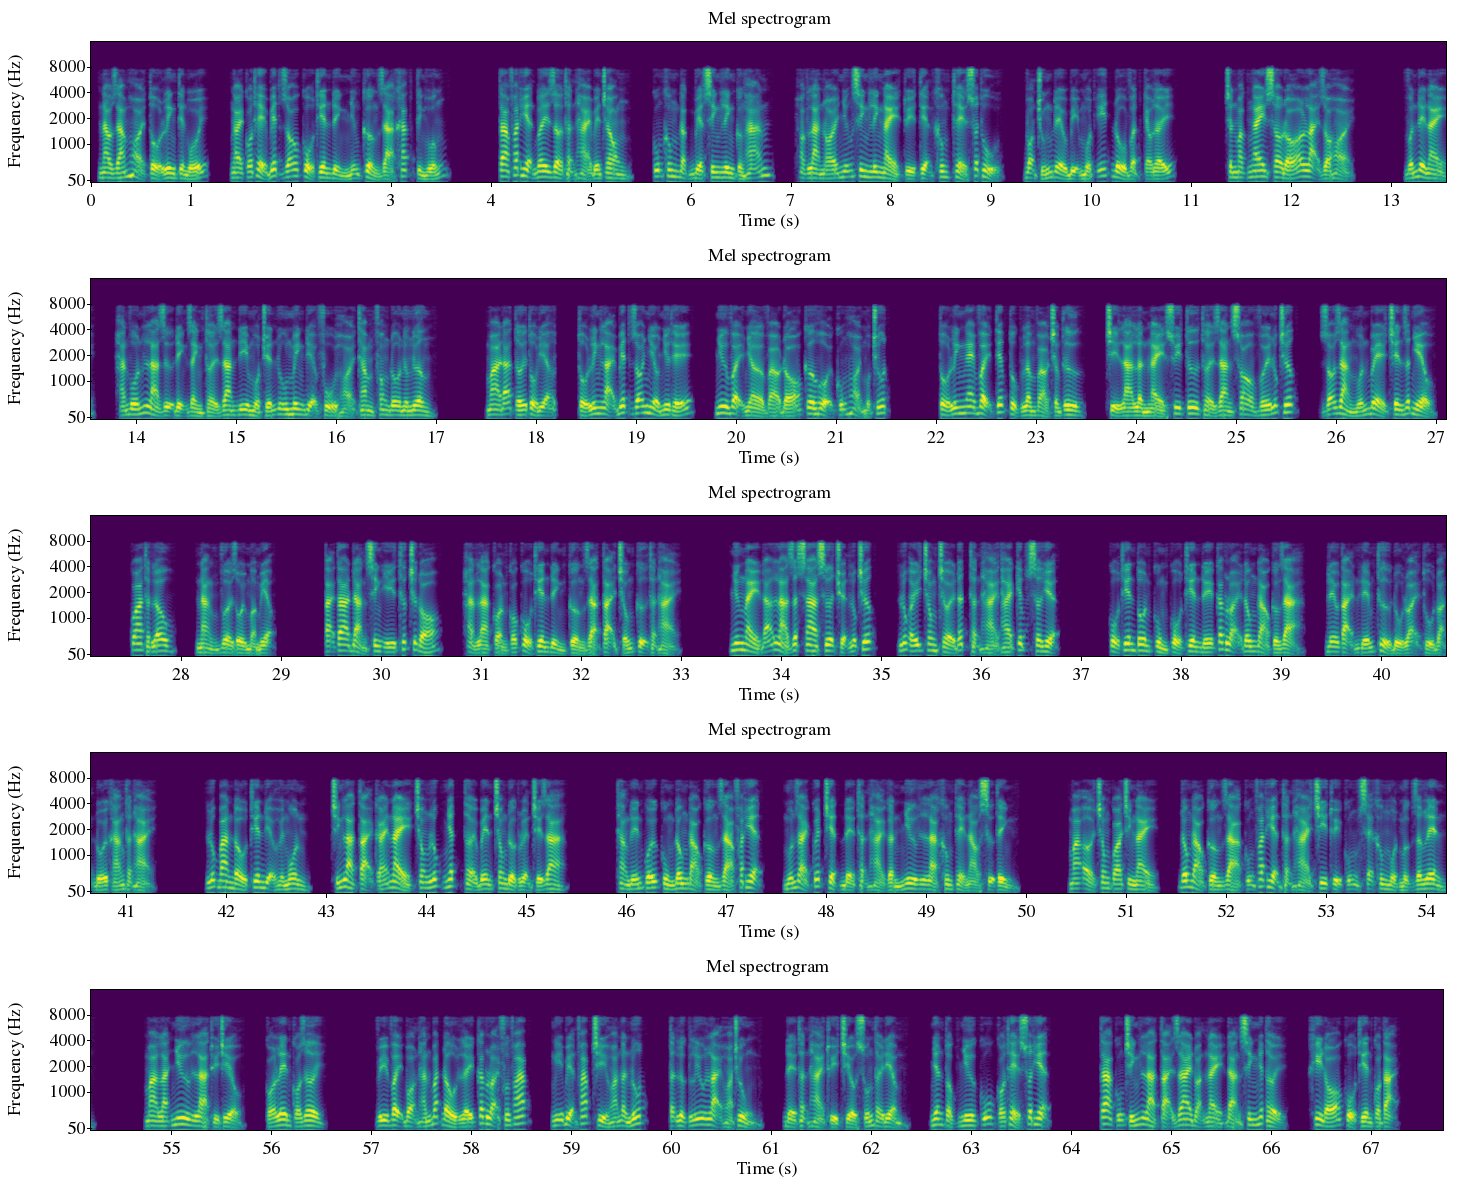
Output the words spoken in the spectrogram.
Nào dám hỏi tổ linh tiền bối, ngài có thể biết rõ cổ thiên đình những cường giả khác tình huống? Ta phát hiện bây giờ thận hải bên trong, cũng không đặc biệt sinh linh cường hãn, hoặc là nói những sinh linh này tùy tiện không thể xuất thủ, bọn chúng đều bị một ít đồ vật kéo lấy trần mặc ngay sau đó lại dò hỏi. Vấn đề này, hắn vốn là dự định dành thời gian đi một chuyến u minh địa phủ hỏi thăm phong đô nương nương. Mà đã tới tổ địa, tổ linh lại biết rõ nhiều như thế, như vậy nhờ vào đó cơ hội cũng hỏi một chút. Tổ linh nghe vậy tiếp tục lâm vào trầm tư, chỉ là lần này suy tư thời gian so với lúc trước, rõ ràng muốn bể trên rất nhiều. Qua thật lâu, nàng vừa rồi mở miệng. Tại ta đản sinh ý thức trước đó, hẳn là còn có cổ thiên đình cường giả tại chống cự thận hải. Nhưng này đã là rất xa xưa chuyện lúc trước, lúc ấy trong trời đất thận hải hai kiếp sơ hiện. Cổ thiên tôn cùng cổ thiên đế các loại đông đảo cường giả đều tại nếm thử đủ loại thủ đoạn đối kháng thận hải. Lúc ban đầu thiên địa huyền môn, chính là tại cái này trong lúc nhất thời bên trong được luyện chế ra. Thằng đến cuối cùng đông đảo cường giả phát hiện, muốn giải quyết triệt để thận hải gần như là không thể nào sự tình. Mà ở trong quá trình này, đông đảo cường giả cũng phát hiện thận hải chi thủy cũng sẽ không một mực dâng lên, mà lại như là thủy triều, có lên có rơi. Vì vậy bọn hắn bắt đầu lấy các loại phương pháp, nghĩ biện pháp chỉ hoãn ẩn nút, tận lực lưu lại hòa trùng để thận hải thủy triều xuống thời điểm, nhân tộc như cũ có thể xuất hiện. Ta cũng chính là tại giai đoạn này đản sinh nhất thời, khi đó cổ thiên còn tại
